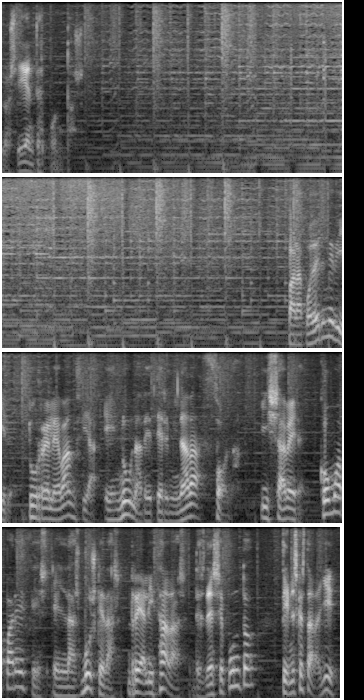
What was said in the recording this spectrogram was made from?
los siguientes puntos. Para poder medir tu relevancia en una determinada zona y saber cómo apareces en las búsquedas realizadas desde ese punto, tienes que estar allí.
